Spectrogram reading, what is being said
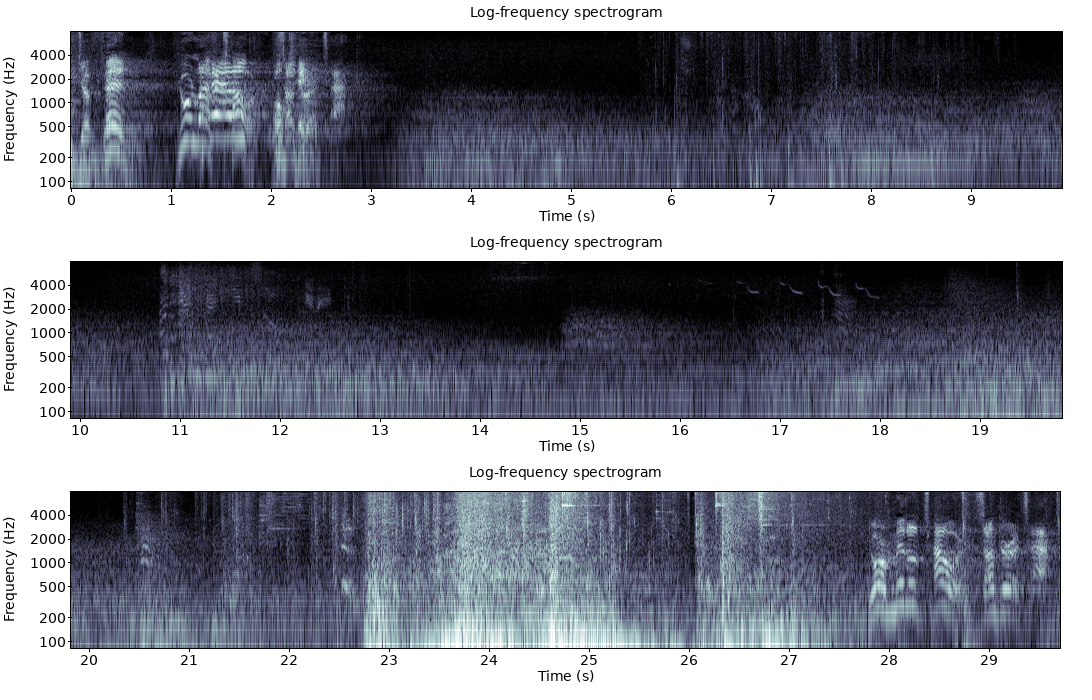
Defend! Your left tower is under attack. Tower is under attack.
